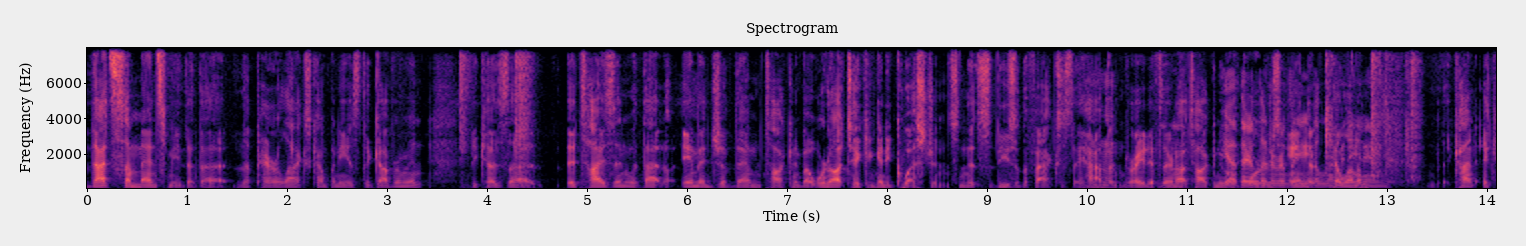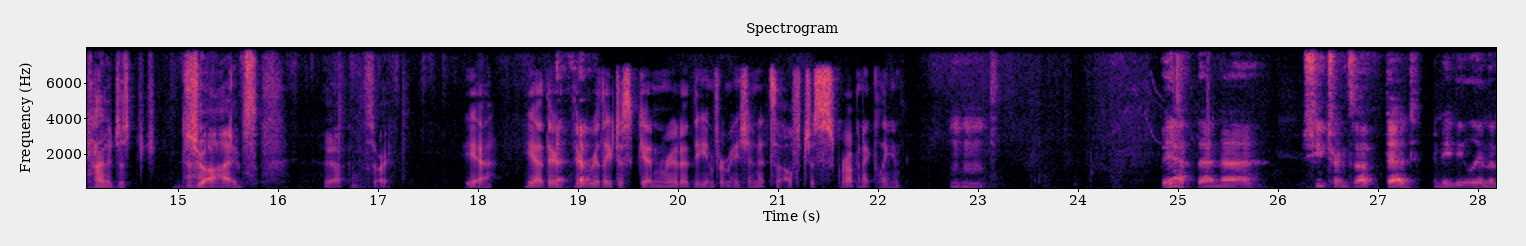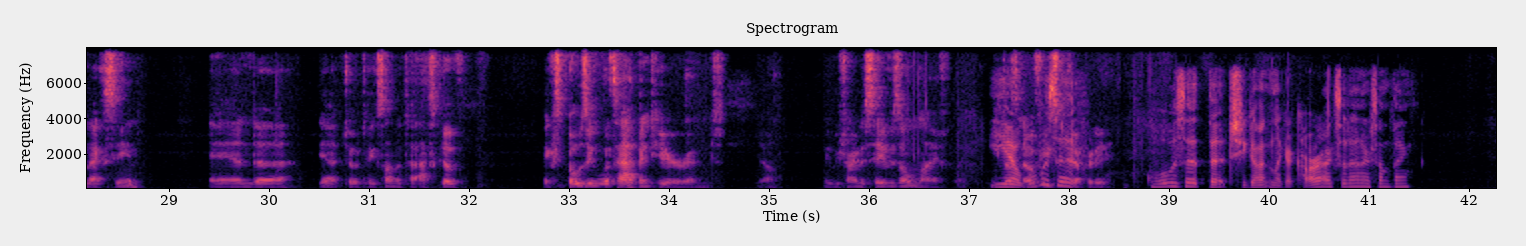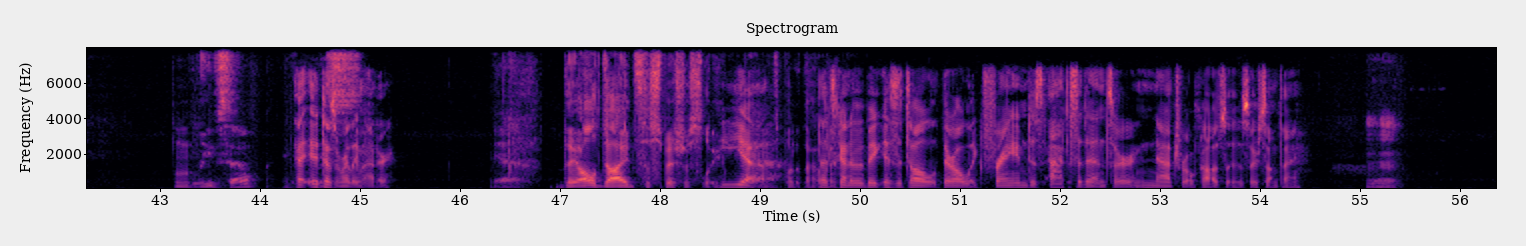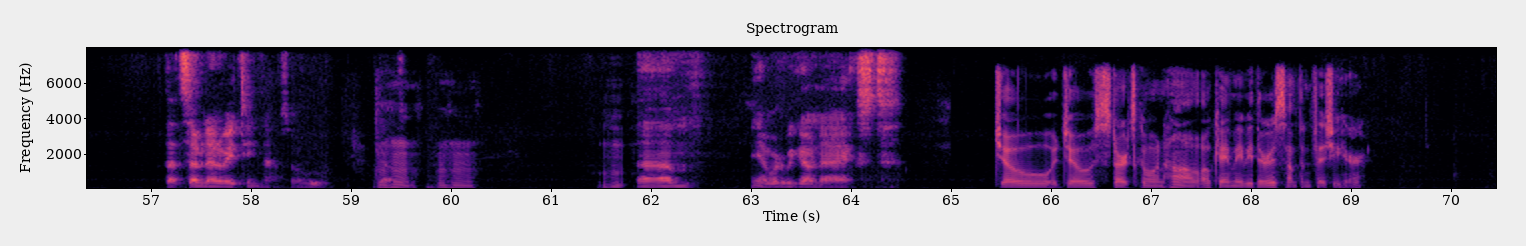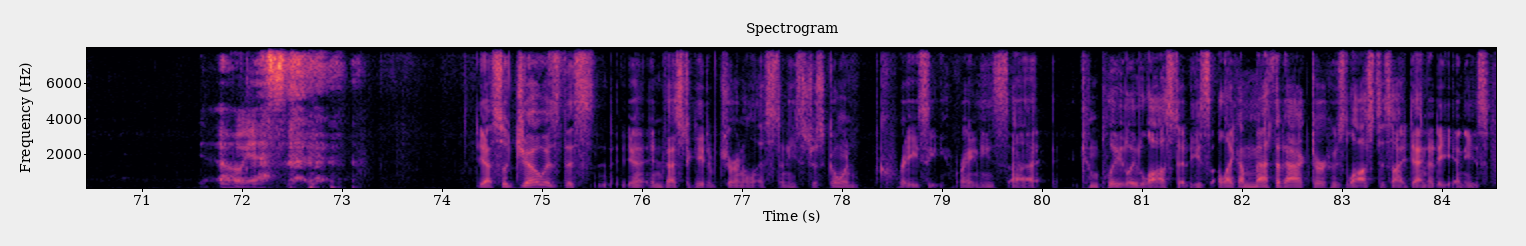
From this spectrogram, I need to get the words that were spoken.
that cements me that the the Parallax company is the government because uh, it ties in with that image of them talking about we're not taking any questions and this, these are the facts as they happened, right? If they're not talking to Mm-hmm. Yeah, they're reporters literally and they're killing them, eliminating. it kind it kind of just Uh-huh. jives. Yeah, sorry. Yeah, yeah, they're they're really just getting rid of the information itself, just scrubbing it clean. Mm-hmm. But yeah, then uh, she turns up dead immediately in the next scene. And uh, yeah, Joe takes on the task of exposing what's happened here and, you know, maybe trying to save his own life. Like, he Yeah, doesn't know what if was he's in it? jeopardy. What was it that she got in like a car accident or something? I believe so. I Uh, It doesn't really matter. Yeah. They all died suspiciously. Yeah, Let's put it that way. that's way. kind of a big. Is it all? They're all like framed as accidents or natural causes or something. Mm-hmm. That's seven out of eighteen now. So, ooh. Yeah. Mm-hmm. Mm-hmm. Um, yeah. Where do we go next? Joe Joe starts going, huh? Okay, maybe there is something fishy here. Oh yes. Yeah, so Joe is this uh, investigative journalist, and he's just going crazy, right? He's uh, completely lost it. He's like a method actor who's lost his identity, and he's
